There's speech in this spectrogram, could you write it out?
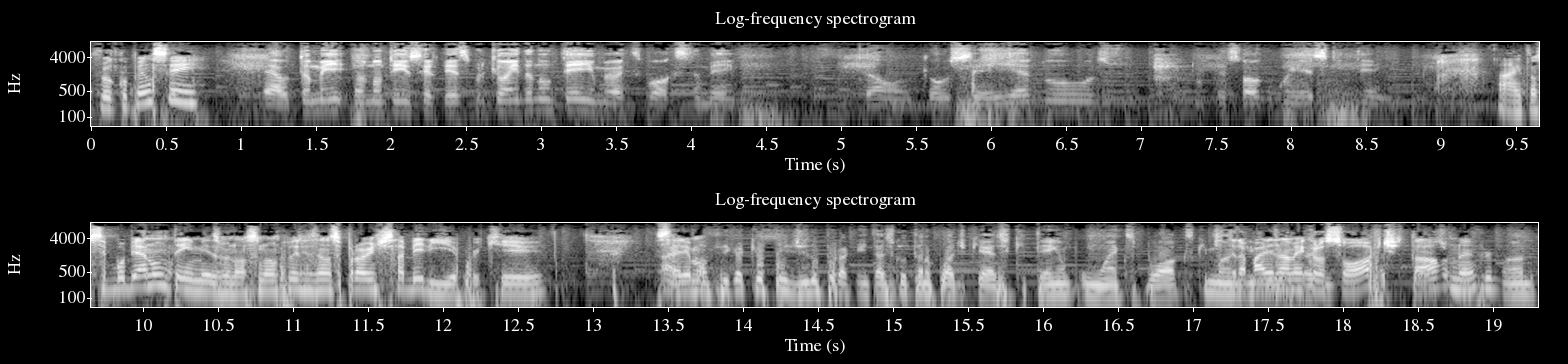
foi o que eu pensei. É, eu também eu não tenho certeza porque eu ainda não tenho meu Xbox também. Então, o que eu sei é do, do pessoal que eu conheço que tem. Ah, então se bobear não tem mesmo, não. Senão você provavelmente saberia, porque. Ah, seria então uma... fica aqui o pedido para quem tá escutando o podcast que tem um, um Xbox que, que mande. Trabalhe na Microsoft e tal, né? Confirmando.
